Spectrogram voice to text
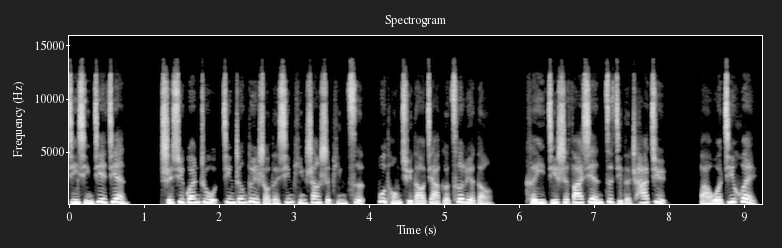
进行借鉴。持续关注竞争对手的新品上市频次、不同渠道价格策略等，可以及时发现自己的差距，把握机会。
